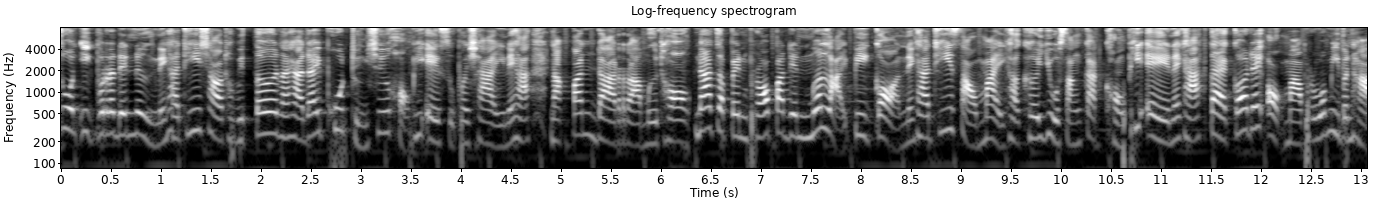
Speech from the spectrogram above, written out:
ส่วนอีกประเด็นหนึ่งนะคะที่ชาวทวิตเตอร์นะคะได้พูดถึงชื่อของพี่เอสุภชัยนะคะนักปั้นดารามือทอง น่าจะเป็นเพราะประเด็นเมื่อหลายปีก่อนนะคะที่สาวใหม่ค่ะเคยอยู่สังกัดของพี่เอนะคะแต่ก็ได้ออกมาเพราะว่ามีปัญหา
